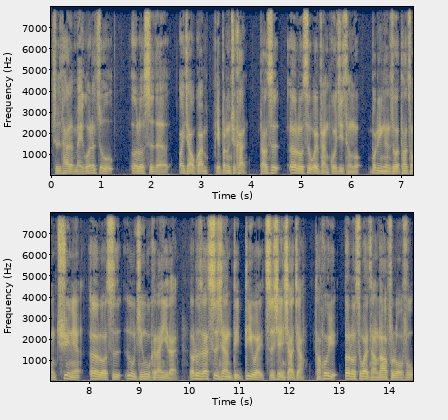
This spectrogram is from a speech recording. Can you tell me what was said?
就是他的美国的驻俄罗斯的外交官也不能去看，表示俄罗斯违反国际承诺。布林肯说，他从去年俄罗斯入侵乌克兰以来，俄罗斯在世界上的地位直线下降。他呼吁俄罗斯外长拉夫罗夫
